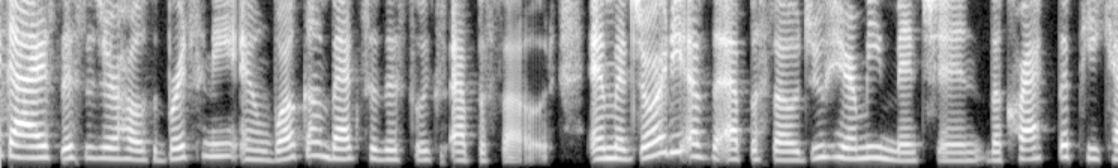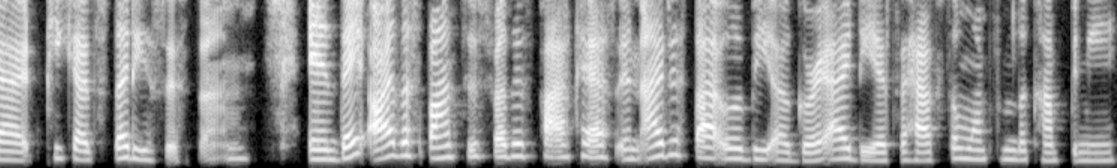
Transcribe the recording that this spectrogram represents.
Hi, guys, this is your host, Brittany, and welcome back to this week's episode. In majority of the episode, you hear me mention the Crack the PCAT PCAT study system, and they are the sponsors for this podcast. And I just thought it would be a great idea to have someone from the company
